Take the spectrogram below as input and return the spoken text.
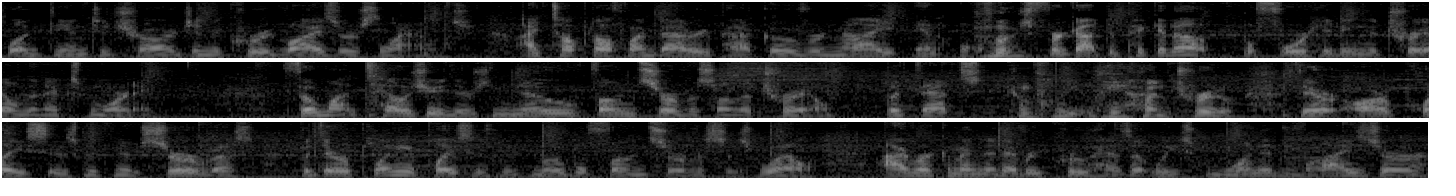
plugged in to charge in the crew advisors lounge. I topped off my battery pack overnight and almost forgot to pick it up before hitting the trail the next morning. Philmont tells you there's no phone service on the trail, but that's completely untrue. There are places with no service, but there are plenty of places with mobile phone service as well. I recommend that every crew has at least one advisor,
